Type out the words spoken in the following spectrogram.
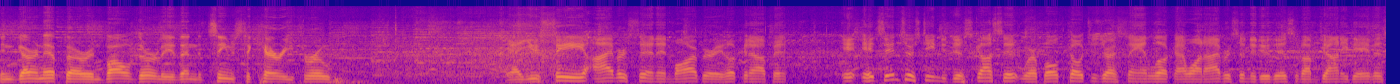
and Garnett are involved early, then it seems to carry through. Yeah, you see Iverson and Marbury hooking up. And it, it's interesting to discuss it where both coaches are saying, look, I want Iverson to do this if I'm Johnny Davis.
